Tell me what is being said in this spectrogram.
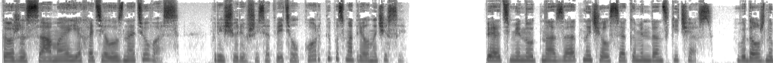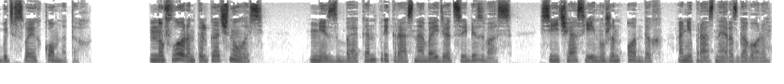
«То же самое я хотел узнать у вас», — прищурившись, ответил Корт и посмотрел на часы. «Пять минут назад начался комендантский час. Вы должны быть в своих комнатах». Но Флорен только очнулась. «Мисс Бэкон прекрасно обойдется и без вас. Сейчас ей нужен отдых, а не праздные разговоры».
